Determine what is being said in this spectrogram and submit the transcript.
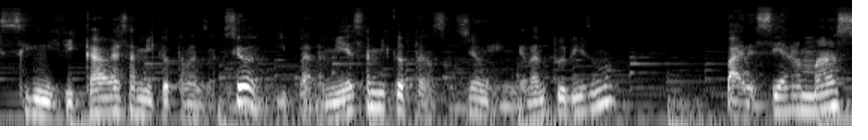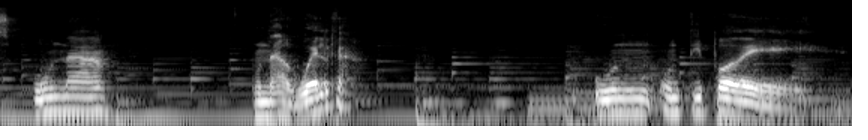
significaba esa microtransacción. Y para mí esa microtransacción en Gran Turismo pareciera más una, una huelga, un, un tipo de,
